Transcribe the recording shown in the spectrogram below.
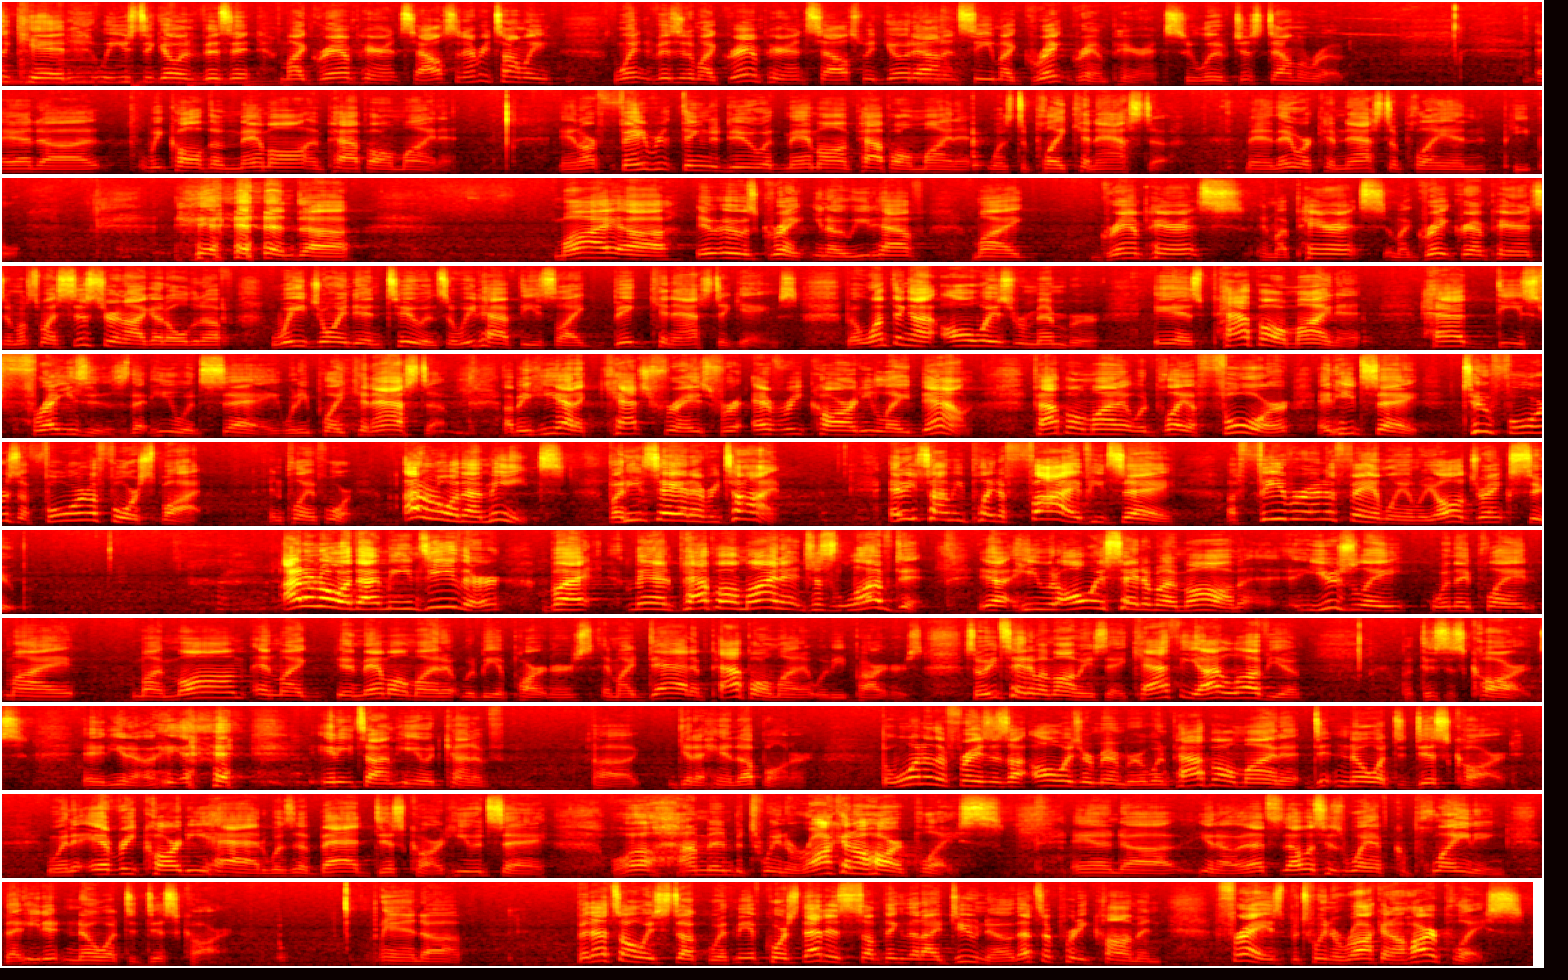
was a kid, we used to go and visit my grandparents' house, and every time we went and visited my grandparents' house, we'd go down and see my great grandparents who lived just down the road. And uh, we called them Mama and Papaw Minot. And our favorite thing to do with Mama and Papaw Minot was to play canasta. Man, they were canasta playing people. and uh, my, uh, it, it was great. You know, you'd have my grandparents and my parents and my great grandparents and once my sister and I got old enough, we joined in too. And so we'd have these like big canasta games. But one thing I always remember is Papa Minot had these phrases that he would say when he played canasta. I mean, he had a catchphrase for every card he laid down. Papa Minot would play a four and he'd say, two fours, a four, and a four spot, and play a four. I don't know what that means, but he'd say it every time. Anytime he played a five, he'd say, a fever in a family, and we all drank soup. I don't know what that means either, but man, Papa Minot just loved it. Yeah, he would always say to my mom, usually when they played, my my mom and my and Mama Minot would be partners, and my dad and Papa Minot would be partners. So he'd say to my mom, he'd say, Kathy, I love you, but this is cards. And you know, anytime he would kind of uh, get a hand up on her. But one of the phrases I always remember when Papa Minot didn't know what to discard, when every card he had was a bad discard, he would say, Well, I'm in between a rock and a hard place. And, uh, you know, that's, that was his way of complaining that he didn't know what to discard. And, uh, but that's always stuck with me. Of course, that is something that I do know. That's a pretty common phrase between a rock and a hard place.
